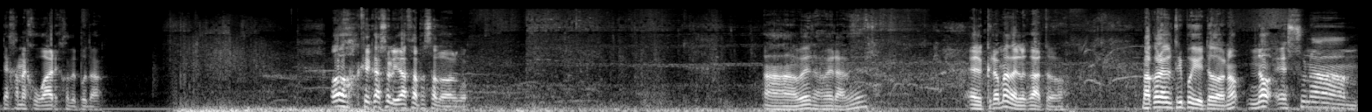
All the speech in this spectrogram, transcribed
Déjame jugar, hijo de puta. Oh, qué casualidad, ha pasado algo. A ver, a ver, a ver. El croma del gato. Va con el trípode y todo, ¿no? No, es una...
